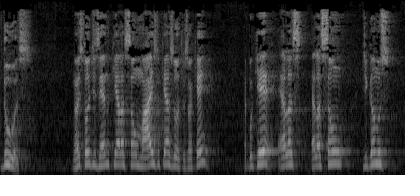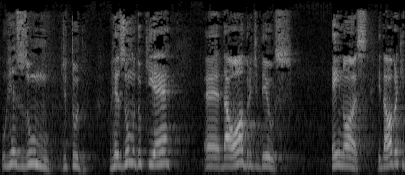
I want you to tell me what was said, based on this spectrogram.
duas. Não estou dizendo que elas são mais do que as outras, ok? É porque elas, elas são, digamos, o resumo de tudo. O resumo do que é, é da obra de Deus em nós e da obra que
